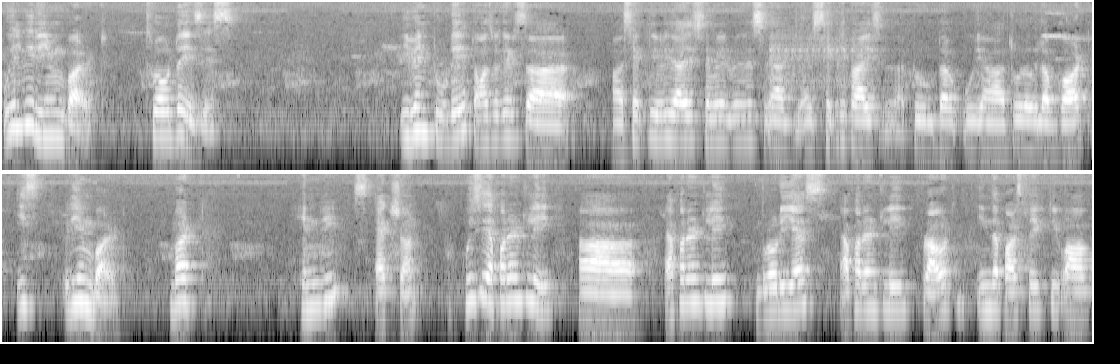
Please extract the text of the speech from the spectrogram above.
will be remembered throughout the ages. Even today thomas becket's uh, uh, sacrifice, uh, sacrifice to the uh, through the will of god is remembered. But Henry's action, which is apparently uh, apparently glorious, apparently proud in the perspective of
